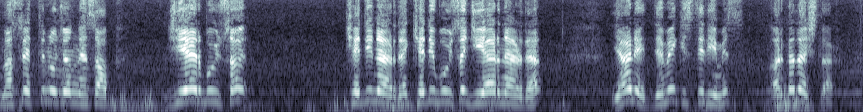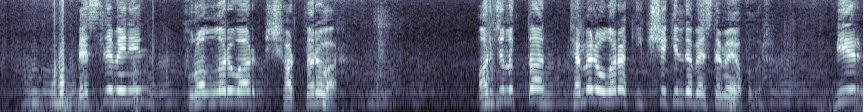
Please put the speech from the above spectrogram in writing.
Nasrettin Hoca'nın hesap ciğer buysa kedi nerede? Kedi buysa ciğer nerede? Yani demek istediğimiz arkadaşlar beslemenin kuralları var, şartları var. Arıcılıkta temel olarak iki şekilde besleme yapılır. Bir,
